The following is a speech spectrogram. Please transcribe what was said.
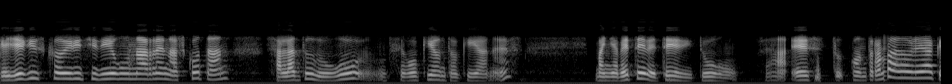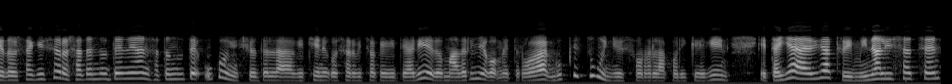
gehiagizko iritsi diegun arren askotan salatu dugu zegokion tokian, ez? Baina bete bete ditugu. Osea, ez kontroladoreak edo ez zer esaten dutenean, esaten dute uko inziotela gitxieneko zerbitzuak egiteari edo Madrilego metroa, guk ez dugu inoiz horrelakorik egin. Eta ja, era kriminalizatzen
